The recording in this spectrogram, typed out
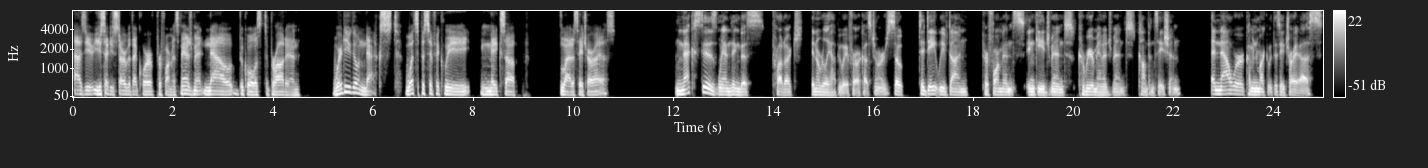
As you you said you started with that core of performance management. Now the goal is to broaden. Where do you go next? What specifically makes up lattice hris next is landing this product in a really happy way for our customers. So to date we've done performance engagement career management compensation and now we're coming to market with this hris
